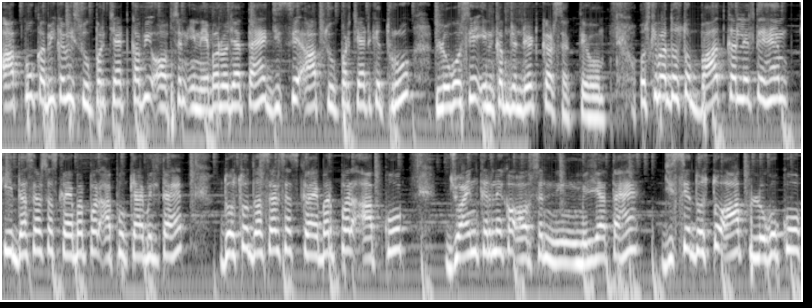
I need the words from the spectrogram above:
आपको कभी कभी सुपर चैट का भी ऑप्शन इनेबल हो जाता है, जिससे आप सुपर चैट के थ्रू लोगों से इनकम जनरेट कर सकते हो। उसके बाद दोस्तों, बात कर लेते हैं कि दस हज़ार सब्सक्राइबर पर आपको क्या मिलता है। दोस्तों, दस हज़ार सब्सक्राइबर पर आपको ज्वाइन करने का ऑप्शन मिल जाता है, जिससे दोस्तों आप लोगों को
